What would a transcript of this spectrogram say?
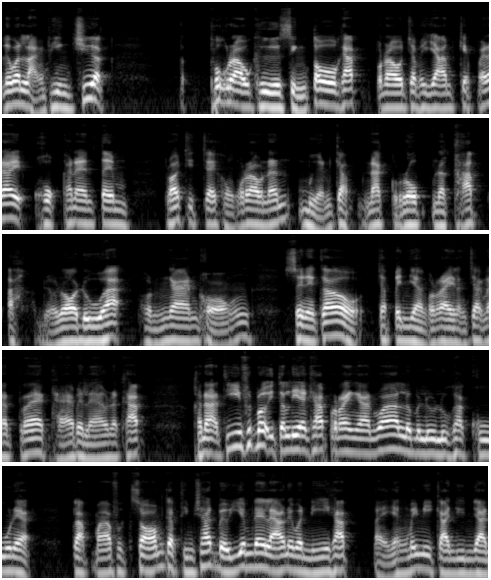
เรียกว่าหลังพิงเชือก พวกเราคือสิงโตครับ เราจะพยายามเก็บไปได้ 6 คะแนนเต็ม เพราะจิตใจของเรานั้นเหมือนกับนักรบนะครับอะเดี๋ยวรอดูฮะผลงานของเซเนกัลจะเป็นอย่างไรหลังจากนัดแรกแพ้ไปแล้วนะครับ ขณะที่ฟุตบอลอิตาเลียครับ รายงานว่าโรเมลูลูคาคูเนี่ยกลับมาฝึกซ้อมกับทีมชาติเบลเยียมได้แล้วในวันนี้ครับ แต่ยังไม่มีการยืนยัน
